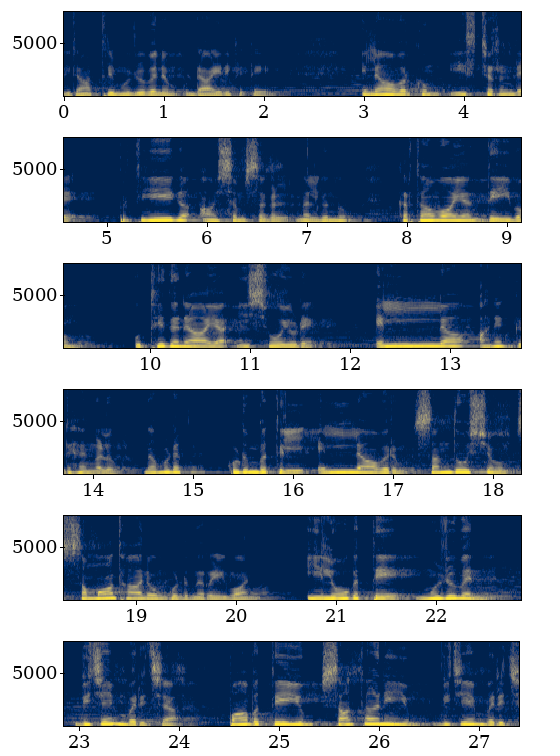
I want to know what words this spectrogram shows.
ഈ രാത്രി മുഴുവനും ഉണ്ടായിരിക്കട്ടെ. എല്ലാവർക്കും ഈസ്റ്ററിന്റെ പ്രത്യേക ആശംസകൾ നൽകുന്നു. കർത്താവായ ദൈവം ഉദ്ധിതനായ ഈശോയുടെ എല്ലാ അനുഗ്രഹങ്ങളും നമ്മുടെ കുടുംബത്തിൽ എല്ലാവരും സന്തോഷവും സമാധാനവും കൊണ്ട് നിറയുവാൻ ഈ ലോകത്തെ മുഴുവൻ വിജയം വരിച്ച പാപത്തെയും സാത്താനെയും വിജയം വരിച്ച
